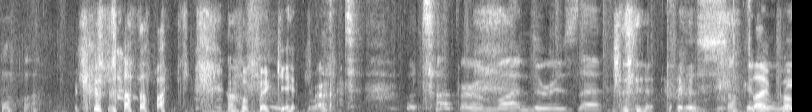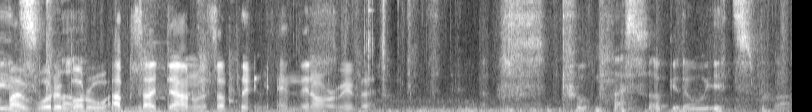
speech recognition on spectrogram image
Because otherwise I'll forget, bro. What, what type of reminder is that? Put a sock in like put my water bottle upside down or something and then I'll remember. Put my sock in a weird spot.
